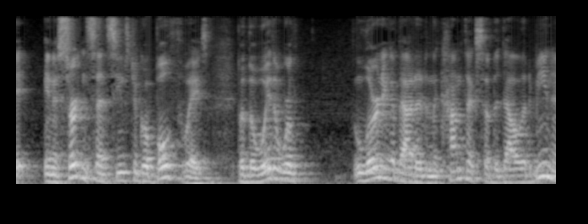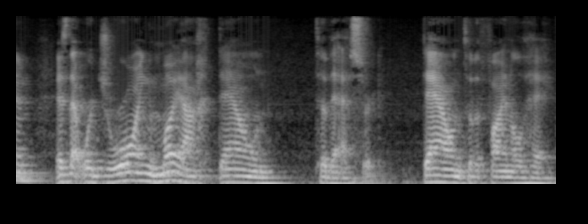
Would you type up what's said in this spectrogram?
in a certain sense, seems to go both ways. But the way that we're learning about it in the context of the Dalad Minim is that we're drawing Moyach down to the Esrog, down to the final Hey.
